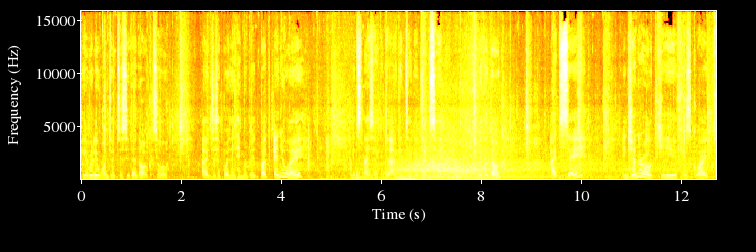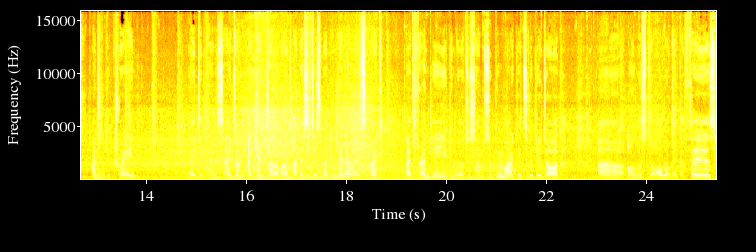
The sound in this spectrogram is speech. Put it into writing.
he really wanted to see the dog. So I disappointed him a bit. But anyway, it's nice that I can take a taxi with the dog. I'd say, in general, Kiev is quite. I mean, Ukraine. Uh, It depends. I don't. I can't tell about other cities, but in general, it's quite pet friendly. You can go to some supermarkets with your dog, uh, almost to all of the cafes,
